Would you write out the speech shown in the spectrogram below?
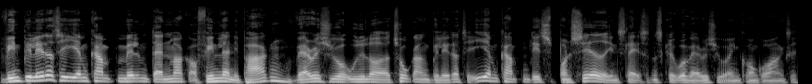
Vind billetter til EM-kampen mellem Danmark og Finland i parken. Verisure udlodder to gange billetter til EM-kampen. Det er et sponsoreret indslag, så den skriver Verisure i en konkurrence.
